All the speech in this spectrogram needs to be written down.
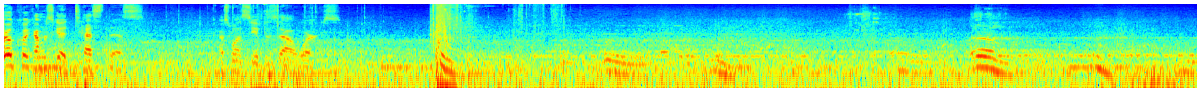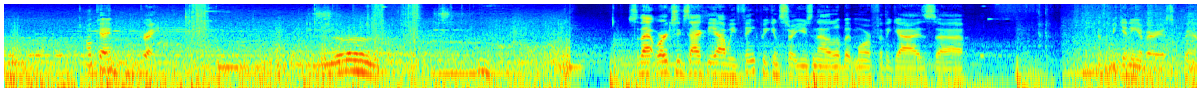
real quick, I'm just going to test this. I just want to see if this is how it works. Okay, great. So that works exactly how we think. We can start using that a little bit more for the guys uh, at the beginning of areas to clear.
